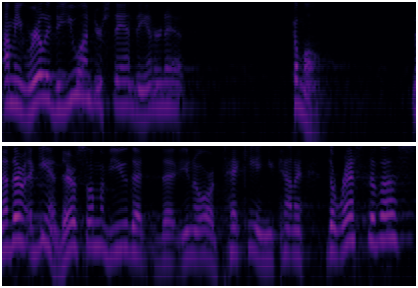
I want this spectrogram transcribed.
I mean, really, do you understand the internet? Come on. Now, there again, there are some of you that, that you know are techie, and you kind of. The rest of us,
